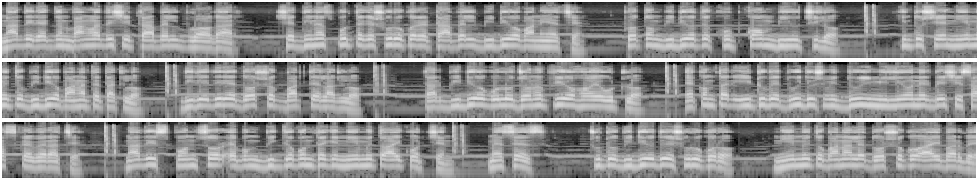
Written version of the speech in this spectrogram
নাদির একজন বাংলাদেশি ট্রাভেল ব্লগার। সে দিনাজপুর থেকে শুরু করে ট্রাভেল ভিডিও বানিয়েছে। প্রথম ভিডিওতে খুব কম ভিউ ছিল, কিন্তু সে নিয়মিত ভিডিও বানাতে থাকল। ধীরে ধীরে দর্শক বাড়তে লাগল। তার ভিডিওগুলো জনপ্রিয় হয়ে উঠল। এখন তার ইউটিউবে দুই দশমিক দুই মিলিয়নের বেশি সাবস্ক্রাইবার আছে। নাদির স্পন্সর এবং বিজ্ঞাপন থেকে নিয়মিত আয় করছেন। মেসেজ, ছোট ভিডিও দিয়ে শুরু করো। নিয়মিত বানালে দর্শকও আয় বাড়বে।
